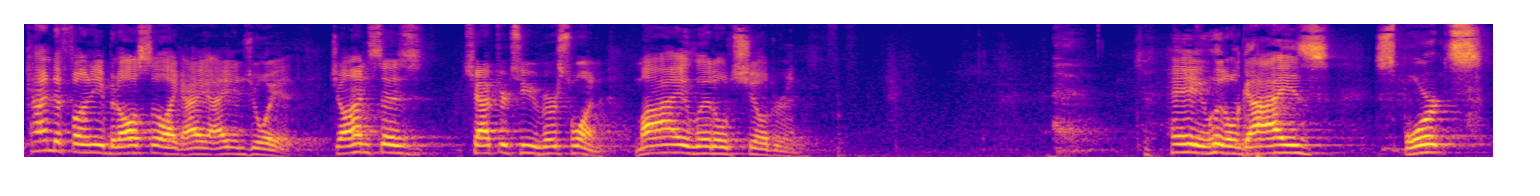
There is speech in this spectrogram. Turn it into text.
kind of funny, but also like I, I enjoy it. John says, chapter 2, verse 1, My little children. Hey, little guys, sports,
